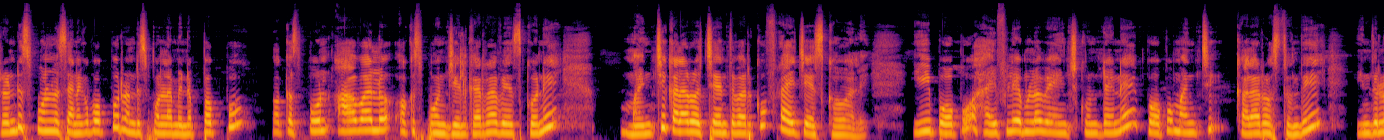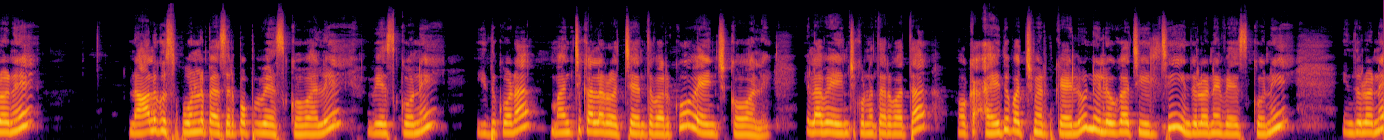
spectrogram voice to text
రెండు స్పూన్ల శనగపప్పు రెండు స్పూన్ల మినప్పప్పు ఒక స్పూన్ ఆవాలు ఒక స్పూన్ జీలకర్ర వేసుకొని మంచి కలర్ వచ్చేంత వరకు ఫ్రై చేసుకోవాలి. ఈ పోపు హై ఫ్లేమ్లో వేయించుకుంటేనే పోపు మంచి కలర్ వస్తుంది. ఇందులోనే నాలుగు స్పూన్ల పెసరపప్పు వేసుకోవాలి. వేసుకొని ఇది కూడా మంచి కలర్ వచ్చేంత వరకు వేయించుకోవాలి. ఇలా వేయించుకున్న తర్వాత ఒక ఐదు పచ్చిమిరపకాయలు నిలువుగా చీల్చి ఇందులోనే వేసుకొని ఇందులోనే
